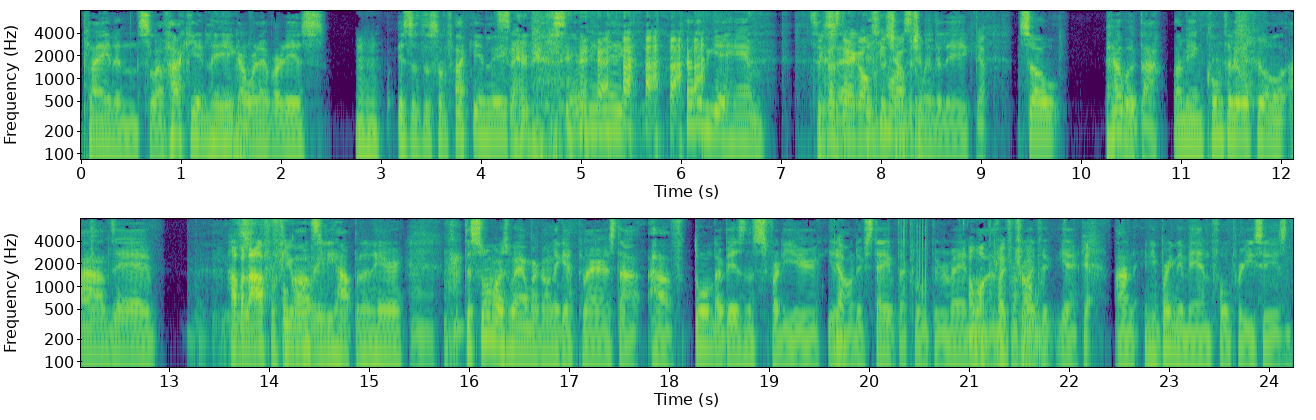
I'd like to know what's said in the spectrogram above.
playing in Slovakian league or whatever it is. Is it the Slovakian league? Serbian. Serbian league. Can't even get him to Because say- they're going for the wants to championship. win the league. Yep. So how about that? I mean, come to Liverpool and uh, Have a laugh for a few months. really happening here. Mm. The summer's when we're going to get players that have done their business for the year. You Yeah. know, they've stayed with their club, they remain. I want to loyal, play for tried to- yeah. Yeah. and and you bring them in full pre-season.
